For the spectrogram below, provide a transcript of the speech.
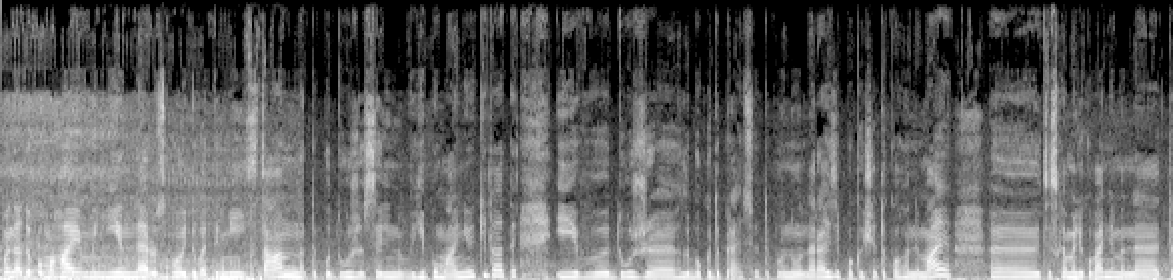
вона допомагає мені не розгойдувати мій стан, типу дуже сильно в гіпоманію кидати і в дуже глибоку депресію. Типу, ну наразі поки що такого немає. Е, Ця схема лікування мене тримає.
